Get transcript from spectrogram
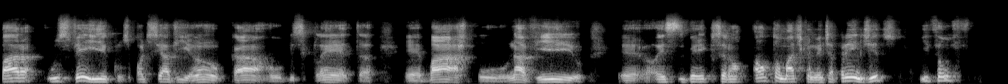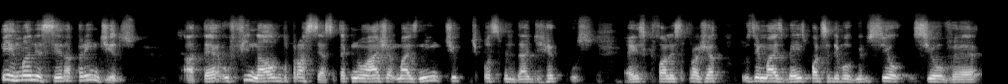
para os veículos, pode ser avião, carro, bicicleta, é, barco, navio. É, esses veículos serão automaticamente apreendidos e vão permanecer apreendidos até o final do processo, até que não haja mais nenhum tipo de possibilidade de recurso. É isso que fala esse projeto. Os demais bens podem ser devolvidos se, se houver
